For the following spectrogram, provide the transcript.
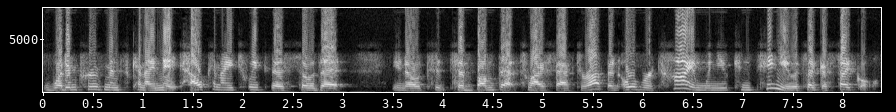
what improvements can i make how can i tweak this so that you know to, to bump that thrive factor up and over time when you continue it's like a cycle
